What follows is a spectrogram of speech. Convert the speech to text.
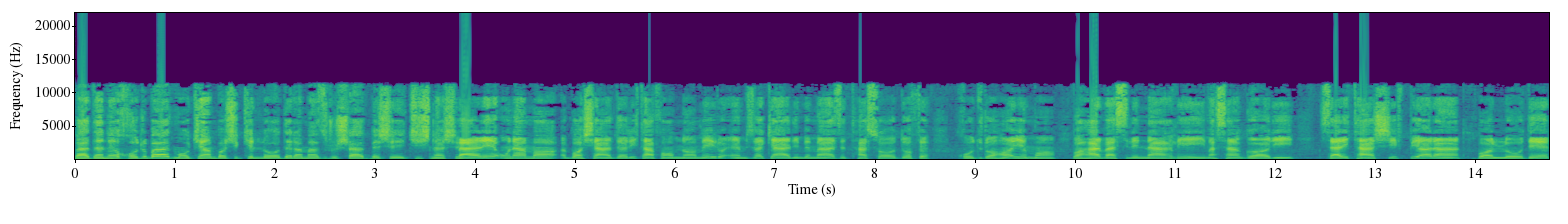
بدنه خودرو باید محکم باشه که لودرم از روش رد بشه چیش نشه. برای اونم ما با شهرداری تفاهم نامه ای رو امضا کردیم به محض تصادف خودروهای ما با هر وسیله نقلیه ای مثلا گاری سری تشریف بیارن با لودر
